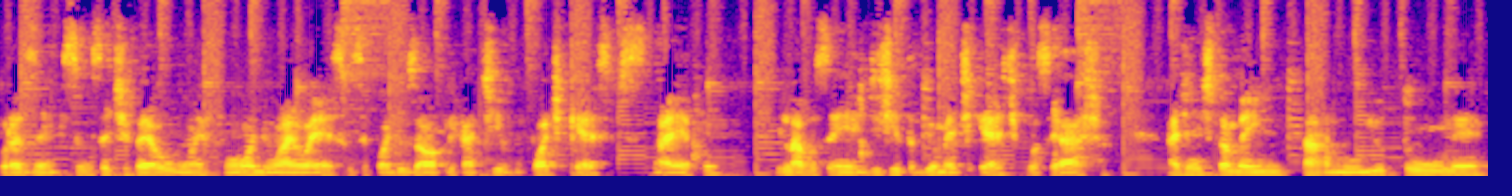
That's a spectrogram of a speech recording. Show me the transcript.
por exemplo, se você tiver um iPhone, um iOS, você pode usar o aplicativo Podcasts da Apple e lá você digita Biomedcast, que você acha. A gente também tá no YouTuner,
